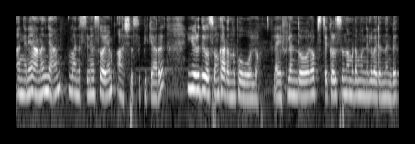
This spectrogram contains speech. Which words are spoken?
അങ്ങനെയാണ് ഞാൻ മനസ്സിനെ സ്വയം ആശ്വസിപ്പിക്കാറ്. ഈ ഒരു ദിവസവും കടന്നു പോകുമല്ലോ ലൈഫിൽ എന്തോരോ ഒബ്സ്റ്റക്കിൾസ് നമ്മുടെ മുന്നിൽ വരുന്നുണ്ട്.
